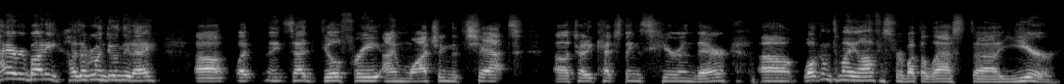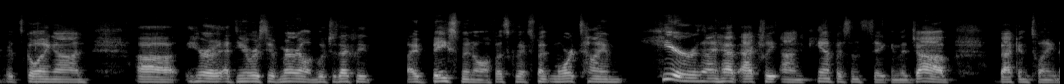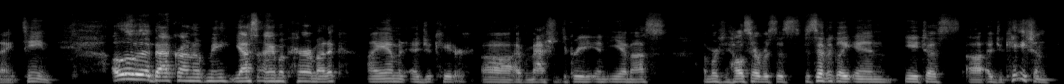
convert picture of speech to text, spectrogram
Hi, everybody. How's everyone doing today? Uh, like Nate said, feel free. I'm watching the chat. Try to catch things here and there. Uh, welcome to my office for about the last uh, year. It's going on uh, here at the University of Maryland, which is actually my basement office because I've spent more time here than I have actually on campus since taking the job back in 2019. A little bit of background of me. Yes, I am a paramedic. I am an educator. Uh, I have a master's degree in EMS emergency health services, specifically in EHS uh, education.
